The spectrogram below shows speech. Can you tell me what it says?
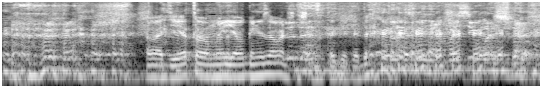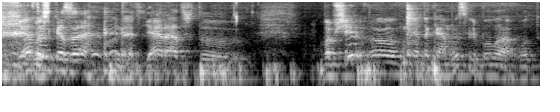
Ради этого мы и организовали. Спасибо большое. Я только за. Я рад, что... Вообще, э, у меня такая мысль была, вот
